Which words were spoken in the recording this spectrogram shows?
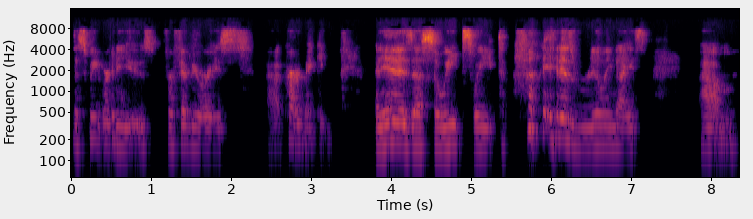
the suite we're going to use for February's uh, card making and it is a sweet, sweet. it is really nice. Um,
